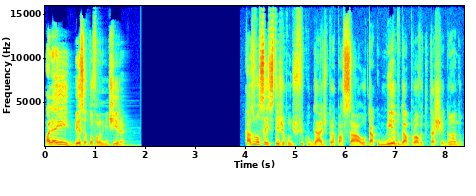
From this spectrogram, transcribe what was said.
Olha aí, vê se eu estou falando mentira. Caso você esteja com dificuldade para passar ou está com medo da prova que está chegando,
